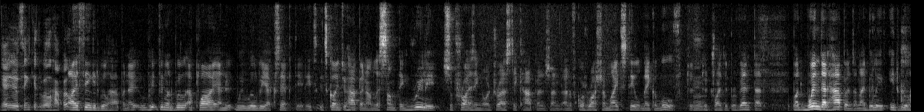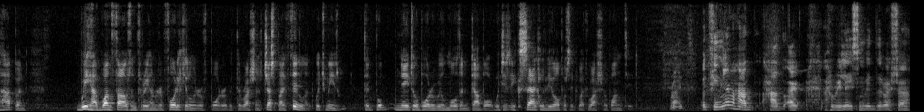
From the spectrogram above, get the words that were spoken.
Yeah, you think it will happen? I think it will happen. Uh, Finland will apply and we will be accepted. It's, it's going to happen unless something really surprising or drastic happens. And, and of course, Russia might still make a move to, to try to prevent that. But when that happens, and I believe it will happen, we have 1,340 kilometers of border with the Russians just by Finland, which means the NATO border will more than double, which is exactly the opposite what Russia wanted. Right. But Finland had had a, a relation with Russia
